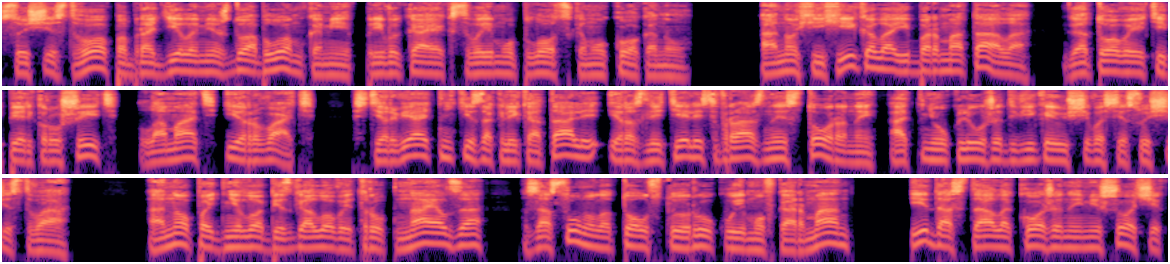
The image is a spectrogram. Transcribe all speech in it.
Существо побродило между обломками, привыкая к своему плотскому кокону. Оно хихикало и бормотало, готовое теперь крушить, ломать и рвать. Стервятники закликотали и разлетелись в разные стороны от неуклюже двигающегося существа. Оно подняло безголовый труп Найлза, засунуло толстую руку ему в карман и достало кожаный мешочек,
